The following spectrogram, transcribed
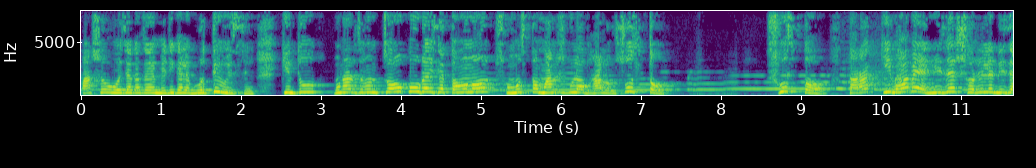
পাশেও ওই জায়গায় যায় মেডিকেলে ভর্তি হয়েছে কিন্তু ওনার যখন চোখ উড়াইছে তখনও সমস্ত মানুষগুলো ভালো সুস্থ। সুস্থ। তারা কীভাবে নিজের শরীরে নিজে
